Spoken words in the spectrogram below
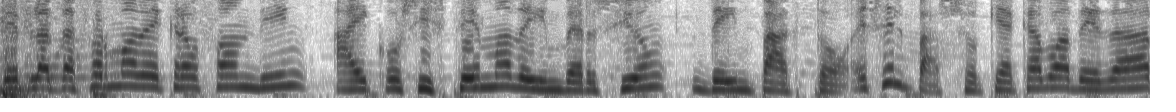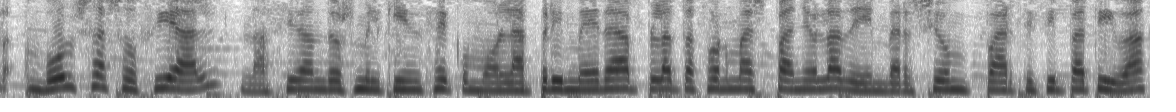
De plataforma de crowdfunding a ecosistema de inversión de impacto. Es el paso que acaba de dar Bolsa Social, nacida en 2015 como la primera plataforma española de inversión participativa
